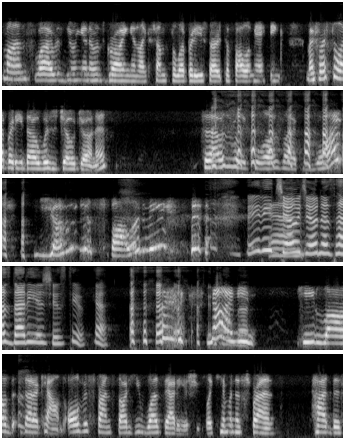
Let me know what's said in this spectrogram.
months while I was doing it. It was growing, and like some celebrities started to follow me. I think my first celebrity though was Joe Jonas. So that was really cool. I was like, "What? Joe just followed me?" Maybe and, Joe Jonas has daddy issues too. Yeah. no, I mean, he loved that account. All of his friends thought he was daddy issues. Like him and his friends had this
